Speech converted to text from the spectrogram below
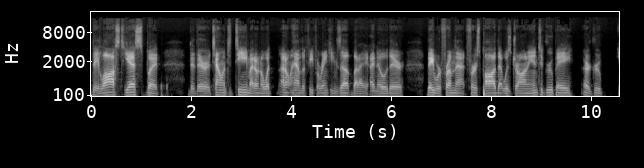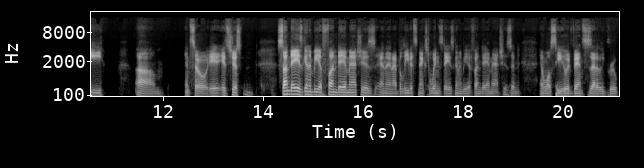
they lost, yes, but they're a talented team. I don't know what I don't have the FIFA rankings up, but I, I know they're they were from that first pod that was drawn into Group A or Group E, um, and so it, it's just Sunday is going to be a fun day of matches, and then I believe it's next Wednesday is going to be a fun day of matches, and and we'll see who advances out of the group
